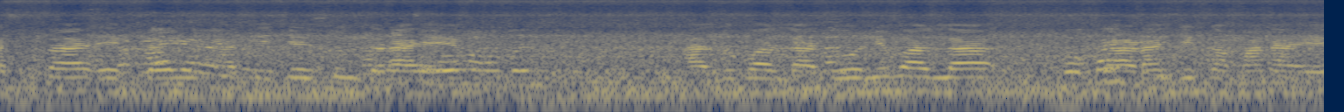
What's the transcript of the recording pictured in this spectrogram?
रस्ता एकदम अतिशय सुंदर आहे. आजूबाजूला दोन्ही बाजूला झाडांची कमान आहे.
